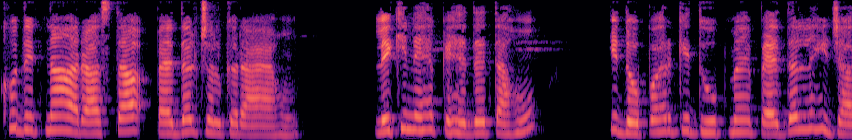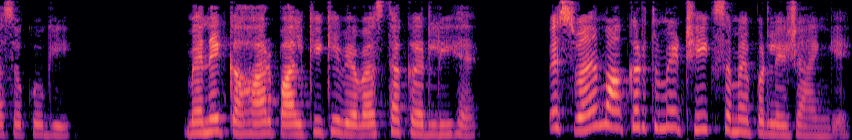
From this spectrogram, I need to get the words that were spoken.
खुद इतना रास्ता पैदल चलकर आया हूँ। लेकिन यह कह देता हूँ कि दोपहर की धूप में पैदल नहीं जा सकोगी। मैंने कहार पालकी की व्यवस्था कर ली है। वे स्वयं आकर तुम्हें ठीक समय पर ले जाएँगे।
